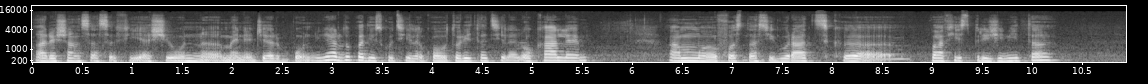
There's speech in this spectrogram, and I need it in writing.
are șansa să fie și un manager bun. Iar după discuțiile cu autoritățile locale am fost asigurați că va fi sprijinită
